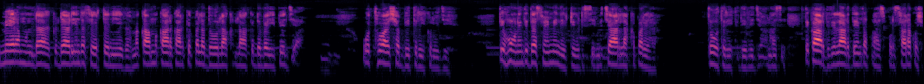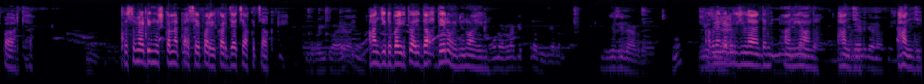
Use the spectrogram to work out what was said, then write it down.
ਮੇਰਾ ਮੁੰਡਾ ਇੱਕ ਡੈਡੀ ਦਾ ਸਿਰ ਤੇ ਨਹੀਂ ਹੈਗਾ। ਮੈਂ ਕੰਮ ਕਾਰ ਕਰਕੇ ਪਹਿਲਾਂ 2 ਲੱਖ ਲਾ ਕੇ ਦੁਬਈ ਭੇਜਿਆ। ਉੱਥੋਂ ਆਇਆ 26 ਤਰੀਕ ਨੂੰ ਜੀ। ਤੇ ਹੁਣ ਇਹਦੀ 10ਵੇਂ ਮਹੀਨੇ ਦੀ ਟਿਕਟ ਸੀ। ਮੈਂ 4 ਲੱਖ ਭਰਿਆ। 2 ਤਰੀਕ ਦੇ ਲਈ ਜਾਣਾ ਸੀ। ਤੇ ਘਰ ਦੇ ਲੜਦੇ ਨੇ ਤਾਂ ਪਾਸਪੋਰਟ ਸਾਰਾ ਕੁਝ ਪਾੜਤਾ। ਦੱਸੋ ਮੈਂ ਐਡੀ ਮੁਸ਼ਕਲ ਨਾਲ ਪੈਸੇ ਭਰੇ ਕਰਜ਼ਾ ਚੱਕ ਚੱਕ ਕੇ। ਦੁਬਈ ਤੋਂ ਆਇਆ ਸੀ ਹਾਂਜੀ ਦੁਬਈ ਤੋਂ ਅੱਜ 10 ਦਿਨ ਹੋਏ ਨੇ ਨੂੰ ਆਏ ਨੂੰ। ਹੁਣ ਅਗਲਾ ਕਿੱਥੇ ਦਾ ਵੀਜ਼ਾ ਲੱਗਾ? ਨਿਊਜ਼ੀਲੈਂਡ ਦਾ। ਹੂੰ? ਅਗਲੇ ਦਾ ਨਿਊਜ਼ੀਲੈਂਡ ਦਾ ਮੈਨੂੰ ਨਾਂ ਨਹੀਂ ਆਉਂਦਾ। ਹਾਂਜੀ। ਨਿਊਜ਼ੀਲੈਂਡ ਜਾਣਾ ਸੀ। ਹਾਂਜੀ।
